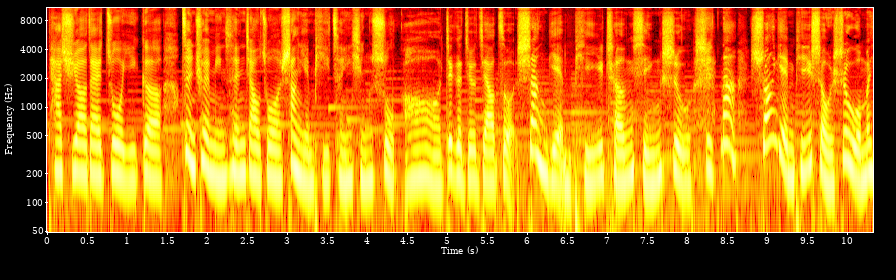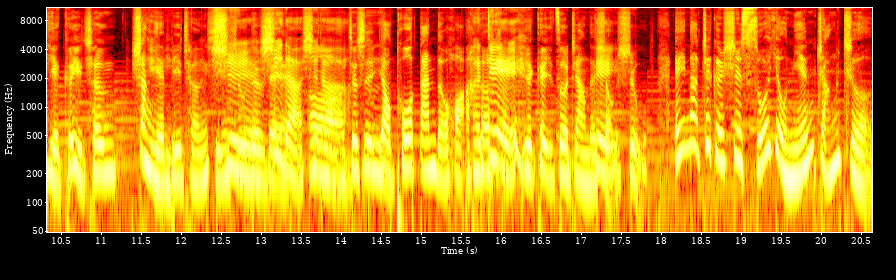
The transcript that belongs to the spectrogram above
它需要再做一个。正确名称叫做上眼皮成形术哦，这个就叫做上眼皮成形术。是，那双眼皮手术我们也可以称上眼皮成型术，是对不对？是的，是的，哦、就是要脱单的话，嗯、对，也可以做这样的手术。哎，那这个是所有年长者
